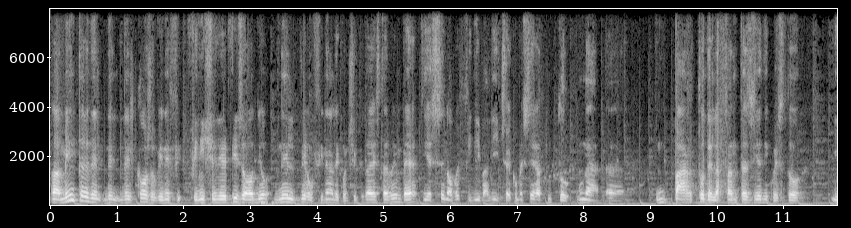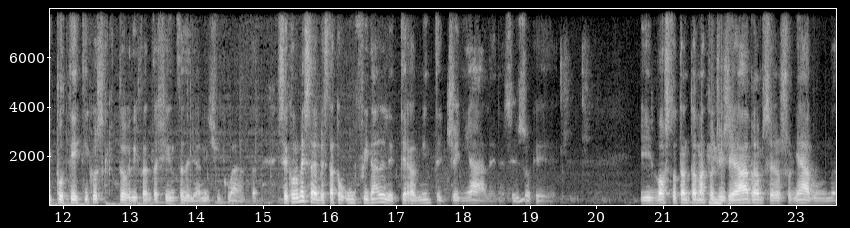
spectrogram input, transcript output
allora, mentre nel, nel, nel coso viene, finisce l'episodio, nel vero finale concepito da Steven Bear, TS9 finiva lì, cioè come se era tutto una, uh, un parto della fantasia di questo ipotetico scrittore di fantascienza degli anni 50. Secondo me sarebbe stato un finale letteralmente geniale, nel senso che il vostro tanto amato J.J. Abrams lo sognavo un,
